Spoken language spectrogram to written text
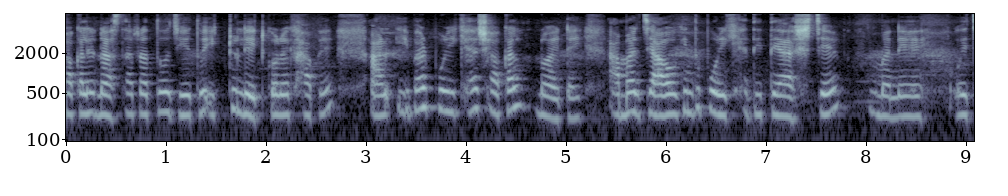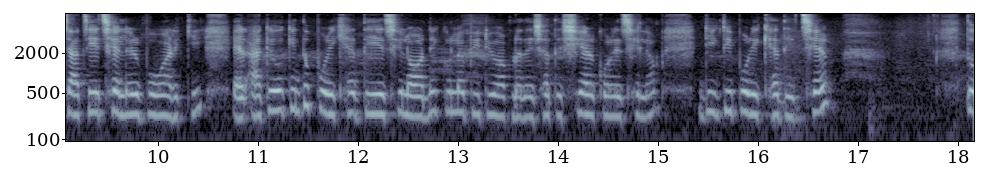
সকালে নাস্তাটা তো যেহেতু একটু লেট করে খাবে। আর এবার পরীক্ষা সকাল নয়টায়। আমার যাও কিন্তু পরীক্ষা দিতে আসছে। মানে ওই চাচি ছেলের বউ আর কি। এর আগেও কিন্তু পরীক্ষা দিয়েছিল। অনেকগুলো ভিডিও আপনাদের সাথে শেয়ার করেছিলাম। ডিগ্রি পরীক্ষা দিচ্ছে। তো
